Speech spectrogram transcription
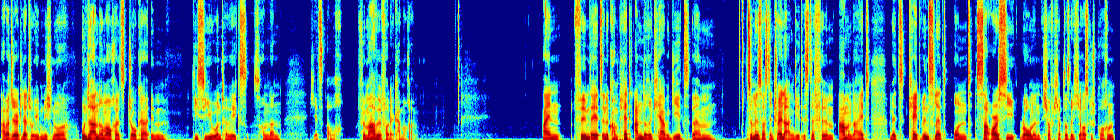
Aber Jared Leto eben nicht nur unter anderem auch als Joker im DCU unterwegs, sondern jetzt auch für Marvel vor der Kamera. Ein Film, der jetzt in eine komplett andere Kerbe geht, ähm, zumindest was den Trailer angeht, ist der Film Armonite mit Kate Winslet und Saoirse Ronan. Ich hoffe, ich habe das richtig ausgesprochen.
